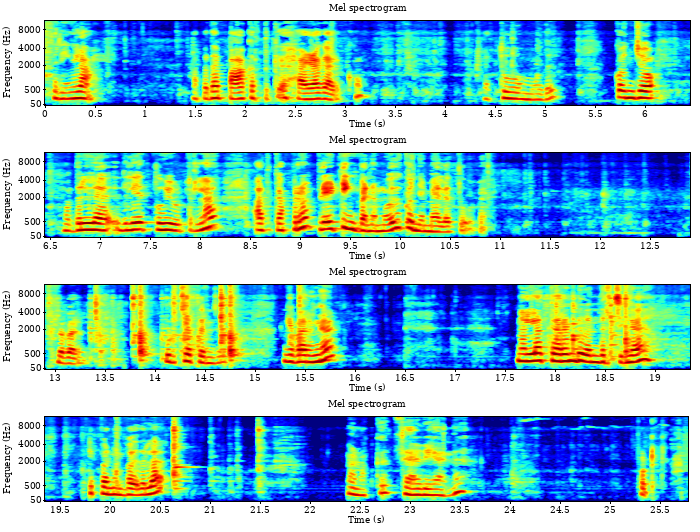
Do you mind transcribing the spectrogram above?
சரிங்களா? அப்போ தான் பார்க்குறதுக்கு அழகாக இருக்கும். தூவும் போது கொஞ்சம் முதல்ல இதுலேயே தூவி விட்டுடலாம் அதுக்கப்புறம் பிளேட்டிங் பண்ணும்போது கொஞ்சம் மேலே தூவேன் இந்த பாருங்க. பிடிச்சா தெரிஞ்சு. இங்கே பாருங்கள் நல்லா திரண்டு வந்துருச்சுங்க. இப்போ நம்ம இதில் நமக்கு தேவையான போட்டுக்கலாம்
